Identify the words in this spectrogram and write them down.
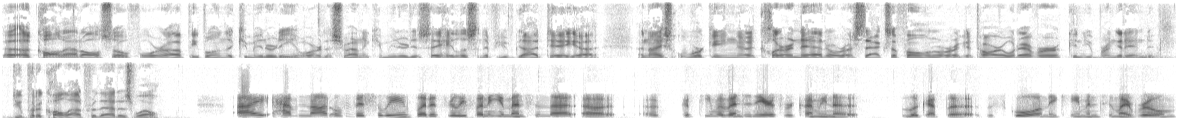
a call out also for uh, people in the community or the surrounding community to say, "Hey, listen, if you've got a uh, a nice working uh, clarinet or a saxophone or a guitar or whatever, can you bring it in?" Do you put a call out for that as well? I have not officially, but it's really funny you mentioned that. Uh, a, a team of engineers were coming to look at the the school, and they came into my room,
